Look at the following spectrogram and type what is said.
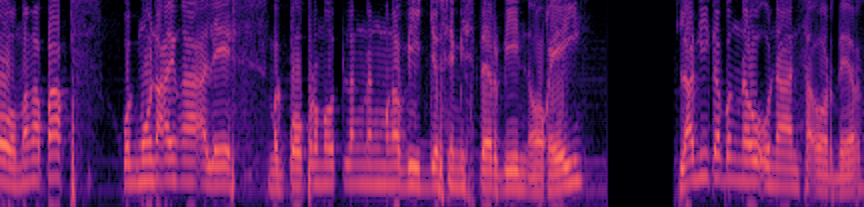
Oh, mga paps, wag muna kayong aalis. Magpo-promote lang ng mga video si Mr. Bean, okay? Lagi ka bang nauunahan sa order?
